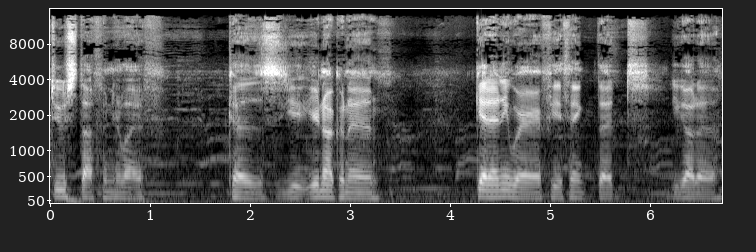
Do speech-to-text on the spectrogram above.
do stuff in your life because you, you're not gonna get anywhere if you think that you gotta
